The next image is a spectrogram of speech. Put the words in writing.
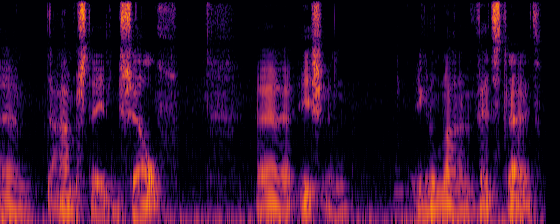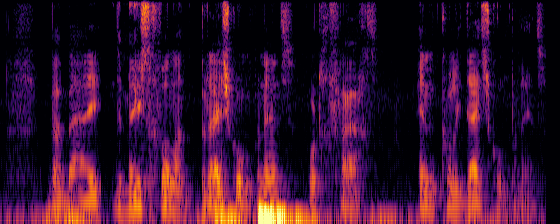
um, de aanbesteding zelf uh, is een, ik noem maar een wedstrijd, waarbij de meeste gevallen een prijscomponent wordt gevraagd en een kwaliteitscomponent.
